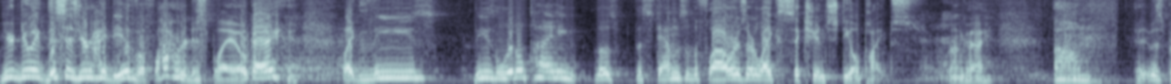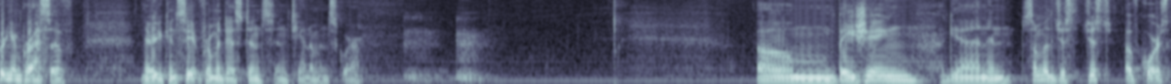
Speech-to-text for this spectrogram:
you're doing this is your idea of a flower display, okay? like these these little tiny those the stems of the flowers are like six inch steel pipes, okay? Um, it was pretty impressive. There you can see it from a distance in Tiananmen Square. Um, Beijing again, and some of just, just of course,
